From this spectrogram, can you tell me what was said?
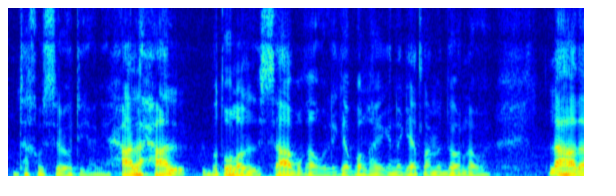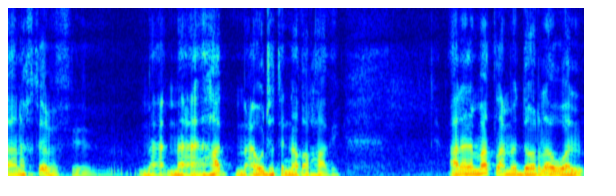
المنتخب السعودي يعني حاله حال البطولة السابقة واللي قبلها انه يطلع من الدور الأول. لا هذا أنا أختلف مع مع مع وجهة النظر هذه. أنا لما أطلع من الدور الأول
